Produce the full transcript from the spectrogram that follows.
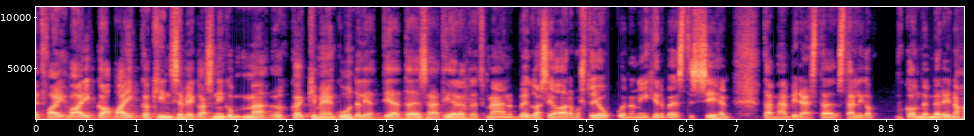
Et vaikka, vaikkakin se Vegas, niin kuin mä, kaikki meidän kuuntelijat tietää ja sä tiedät, että mä en Vegasia arvosta joukkueena niin hirveästi siihen, tai mä en pidä sitä Stanley Cup-contenderina,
